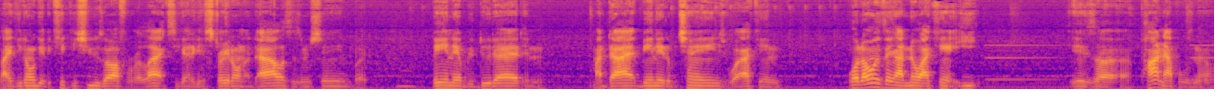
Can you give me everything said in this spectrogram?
like you don't get to kick your shoes off and relax. You got to get straight on a dialysis machine. But being able to do that and my diet being able to change where I can, well, the only thing I know I can't eat is uh, pineapples now.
